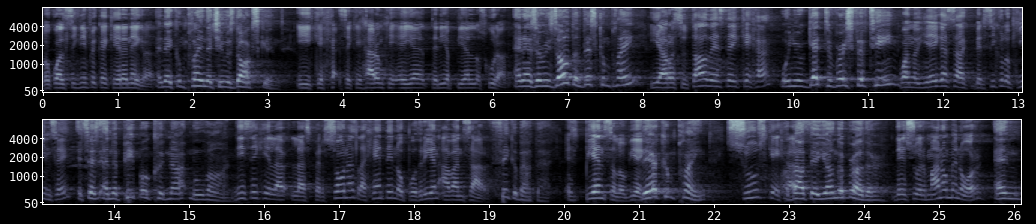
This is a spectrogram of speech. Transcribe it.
lo cual significa que era negra. And they complained that she was dark skinned. Y queja- se quejaron que ella tenía piel oscura. And as a result of this complaint, Y al resultado de esta queja, when you get to verse 15, cuando llegas a versículo 15, it says, And the people could not move on. dice que la- las personas, la gente no podrían avanzar. Think about that. Es, piénsalo bien. Their complaint Sus quejas about their younger brother de su hermano menor and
